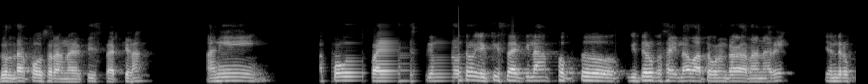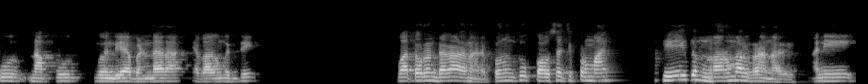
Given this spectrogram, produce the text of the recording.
जोरदार पाऊस राहणार आहे तीस तारखेला. आणि पाऊस एकतीस तारखेला फक्त विदर्भ साईडला वातावरण राहणार आहे. चंद्रपूर नागपूर गोंदिया भंडारा या भागामध्ये वातावरण ढगाळ राहणार आहे. परंतु पावसाचे प्रमाण हे एकदम नॉर्मल राहणार आहे. आणि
